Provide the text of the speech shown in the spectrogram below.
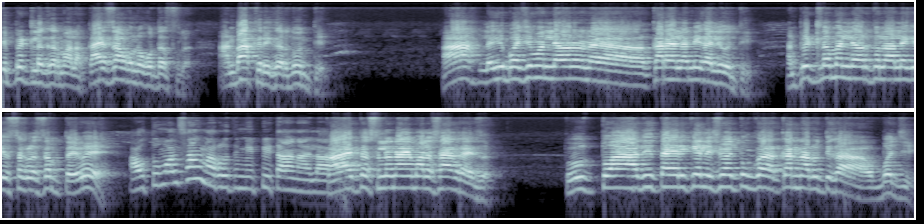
ते पिठलं कर मला. काय सांगू नको तसलं. आणि भाकरी कर दोन तीन. हा? लगे भजी म्हणल्यावर करायला निघाली होती. आणि पिठलं म्हणल्यावर तुला लगेच सगळं संपतंय वय अहो तुम्हाला सांगणार होते मी पीठ आणायला. काय तसलं नाही मला सांगायचं. तू तू आधी तयारी केल्याशिवाय तू क- करणार होती का भजी?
